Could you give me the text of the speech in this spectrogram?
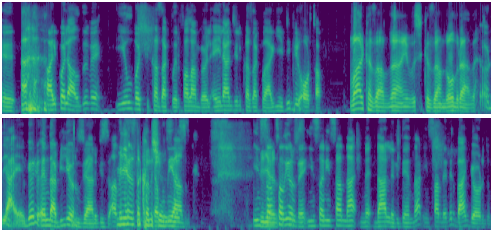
e, alkol aldığı ve yılbaşı kazakları falan böyle eğlenceli kazaklar giydiği bir ortam. Var kazandı ha. Yılbaşı kazandı. Olur abi. Ya görüyor Ender biliyoruz yani biz Biliyoruz da konuşuyoruz diyorsun. yazdık. İnsan Biliyoruz. tanıyoruz ya. İnsan insan ne, ne derler diyenler. İnsan nedir ben gördüm.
